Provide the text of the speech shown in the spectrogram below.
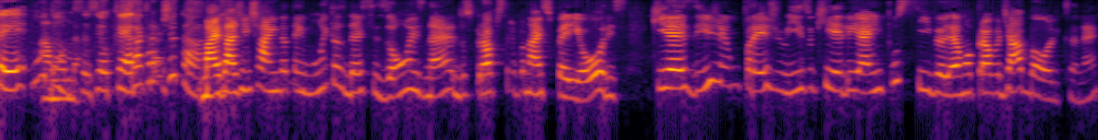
ter mudanças. Eu quero acreditar. Mas né? a gente ainda tem muitas decisões, né, dos próprios tribunais superiores que exigem um prejuízo que ele é impossível, é uma prova diabólica, né?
